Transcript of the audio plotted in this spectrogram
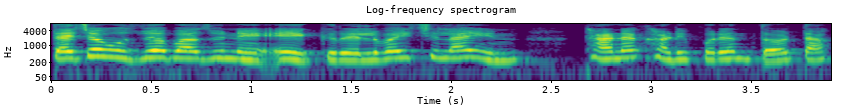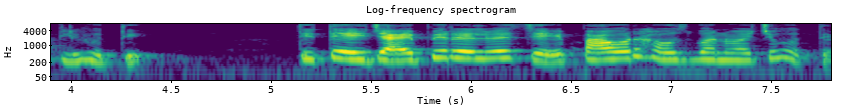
त्याच्या उजव्या बाजूने एक रेल्वेची लाईन ठाण्या खाडीपर्यंत टाकली होती. तिथे जायपी रेल्वेचे पॉवर हाऊस बनवायचे होते.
